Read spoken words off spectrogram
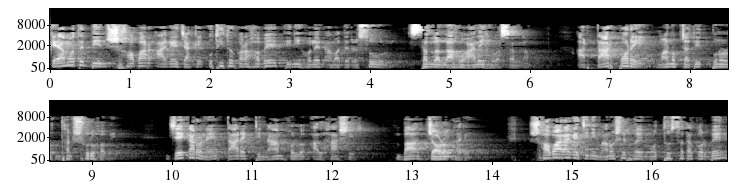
কেয়ামতের দিন সবার আগে যাকে উথিত করা হবে, তিনি হলেন আমাদের রসুল সাল্লাহ আলহি ওয়াসাল্লাম। আর তারপরেই মানব জাতির পুনরুত্থান শুরু হবে। যে কারণে তার একটি নাম হল আল হাসির বা জড়কারী। সবার আগে যিনি মানুষের হয়ে মধ্যস্থতা করবেন,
